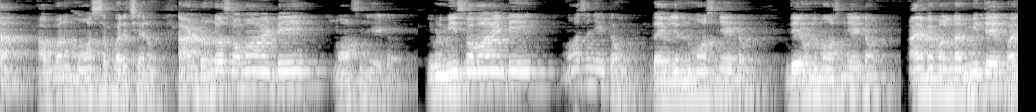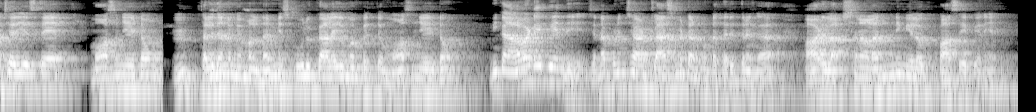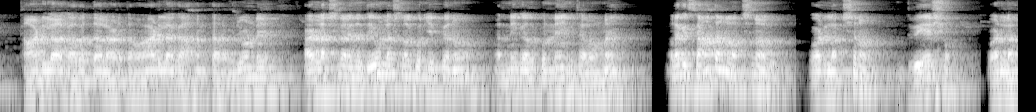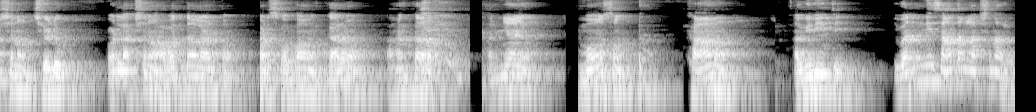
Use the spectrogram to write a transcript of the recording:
అవ్వను మోసపరిచాను. ఆడు రెండో స్వభావం ఏంటి? మోసం చేయటం. ఇప్పుడు మీ స్వభావం ఏంటి? మోసం చేయటం. దైవజనుని మోసం చేయటం దేవుణ్ణి మోసం చేయటం. ఆయన మిమ్మల్ని నమ్మితే పరిచయం చేస్తే మోసం చేయటం. తల్లిదండ్రులు మిమ్మల్ని నమ్మి స్కూల్కి కాలేజీ పంపిస్తే మోసం చేయటం. మీకు అలవాటైపోయింది. చిన్నప్పటి నుంచి ఆడు క్లాస్మేట్ అనుకుంటా దరిద్రంగా. ఆడి లక్షణాలన్నీ మీలోకి పాస్ అయిపోయినాయండి ఆడిలాగా అబద్ధాలు ఆడతాం ఆడిలాగా అహంకారం. చూడండి ఆడి లక్షణాలు ఏదో దేవుడి లక్షణాలు కొన్ని చెప్పాను. అన్నీ కాదు కొన్ని ఇంకా చాలా ఉన్నాయి. అలాగే సాతాన్ లక్షణాలు. వాడి లక్షణం ద్వేషం వాడి లక్షణం చెడు వాడి లక్షణం అబద్ధాలు ఆడటం వాడి స్వభావం గర్వం అహంకారం అన్యాయం మోసం కామం అవినీతి. ఇవన్నీ సాతాన్ లక్షణాలు.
